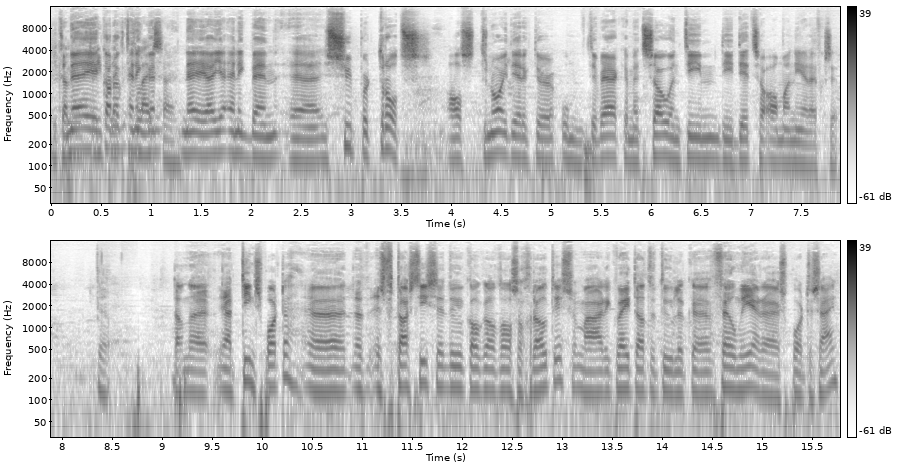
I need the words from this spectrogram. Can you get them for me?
Je kan nee, ik kan ook, en ik ben, zijn. Nee, ja, en ik ben super trots als toernooidirecteur om te werken met zo'n team die dit zo allemaal neer heeft gezet. Ja. Dan uh, ja, tien sporten. Uh, dat is fantastisch. Natuurlijk ook dat het al zo groot is. Maar ik weet dat er natuurlijk uh, veel meer sporten zijn.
